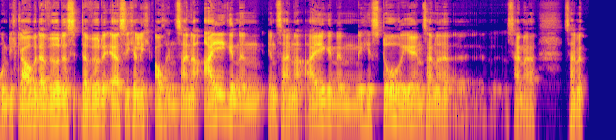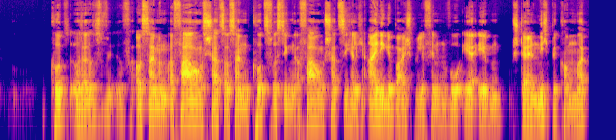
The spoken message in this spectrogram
und ich glaube, da würde es, da würde er sicherlich auch in seiner eigenen, in seiner eigenen Historie, in seiner, äh, seiner, seiner kurz oder aus seinem Erfahrungsschatz, aus seinem kurzfristigen Erfahrungsschatz sicherlich einige Beispiele finden, wo er eben Stellen nicht bekommen hat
